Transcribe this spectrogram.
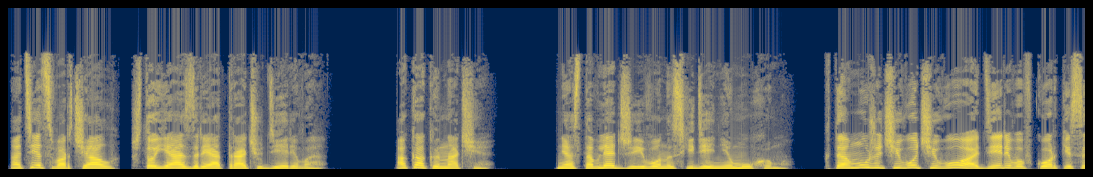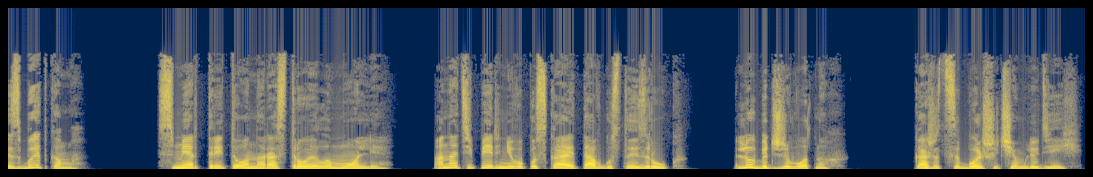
Отец ворчал, что я зря трачу дерево. А как иначе? Не оставлять же его на съедение мухам. К тому же чего-чего, а дерево в корке с избытком. Смерть Тритона расстроила Молли. Она теперь не выпускает Августа из рук. Любит животных. Кажется, больше, чем людей.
